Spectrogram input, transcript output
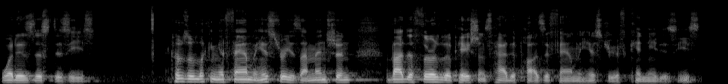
What is this disease? In terms of looking at family history, as I mentioned, about a third of the patients had a positive family history of kidney disease.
